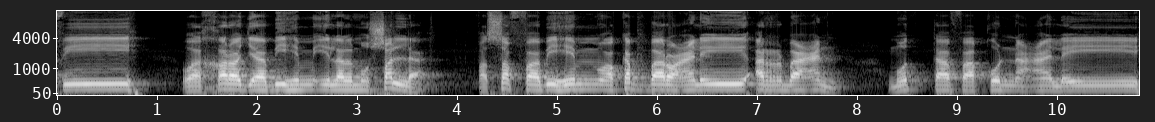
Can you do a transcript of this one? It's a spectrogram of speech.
فيه وخرج بهم إلى المصلى فصف بهم وكبر عليه أربعا. متفق عليه.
